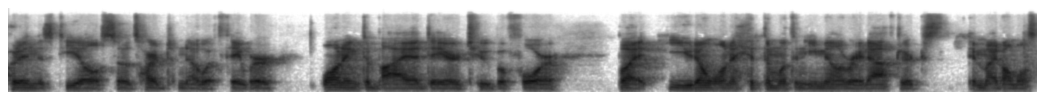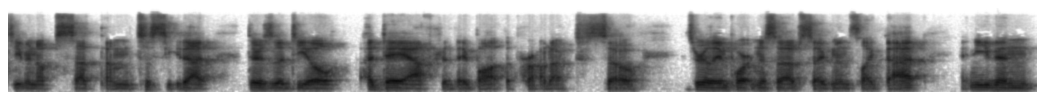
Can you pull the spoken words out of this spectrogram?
putting this deal so it's hard to know if they were wanting to buy a day or two before. But you don't want to hit them with an email right after because it might almost even upset them to see that there's a deal a day after they bought the product. So it's really important to set up segments like that and even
